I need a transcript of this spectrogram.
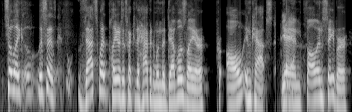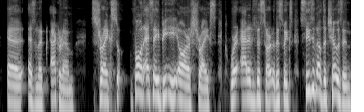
so like listen, that's what players expected to happen when the Devil's Lair pr- all in caps Yeah, and Fallen Saber uh, as an acronym strikes, fallen S A B E R strikes were added to the start of this week's season of the Chosen,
